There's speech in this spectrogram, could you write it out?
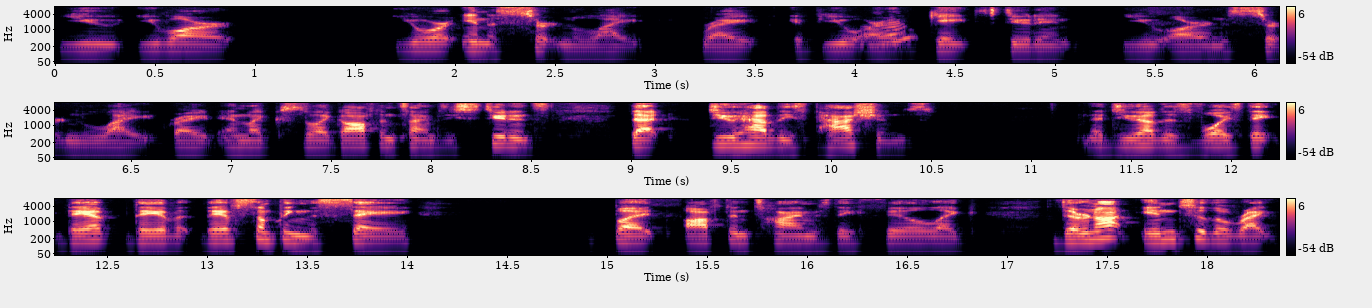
you you are you are in a certain light, right? If you are mm-hmm. a GATE student, you are in a certain light, right? And like so like oftentimes these students that do have these passions, that do have this voice, they they have they have they have something to say, but oftentimes they feel like they're not into the right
